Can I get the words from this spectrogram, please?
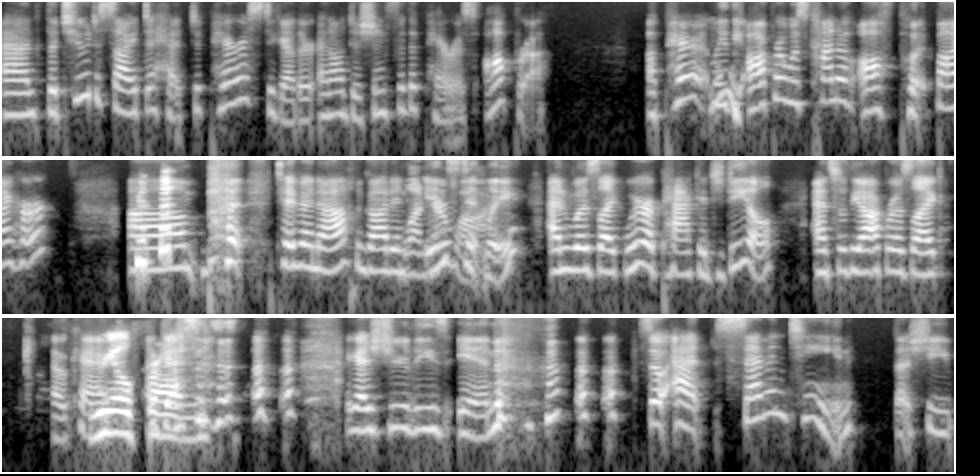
And the two decide to head to Paris together and audition for the Paris Opera. Apparently, the opera was kind of off put by her. Um, but Thévenard got in Wonder instantly and was like, We're a package deal. And so the opera was like, Okay. real I guess, friends. I guess Julie's in. so at 17, that she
